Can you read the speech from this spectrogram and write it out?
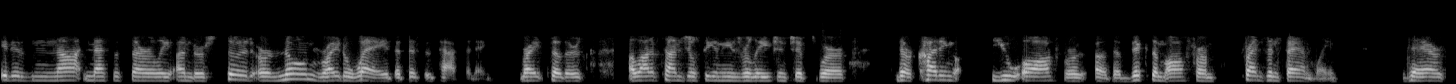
it is not necessarily understood or known right away that this is happening, right? So there's a lot of times you'll see in these relationships where they're cutting you off or uh, the victim off from friends and family. They're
